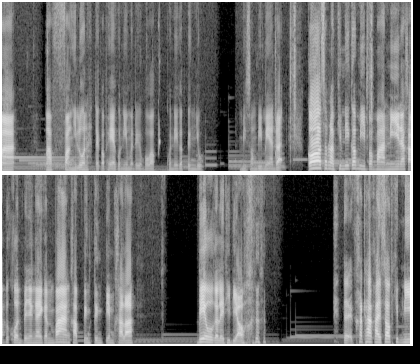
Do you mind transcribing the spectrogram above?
มามาฝั่งฮีโร่นะ แต่ก็แพ้คนนี้เหมือนเดิมเพราะว่าคนนี้ก็ตึงอยู่ มีซอมบี้แมนด้วย ก็สำหรับคลิปนี้ก็มีประมาณนี้นะครับ ทุกคนเป็นยังไงกันบ้างครับ ตึงๆเตรียมคาราเบลกันเลยทีเดียว แต่ถ้าใครชอบคลิปนี้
